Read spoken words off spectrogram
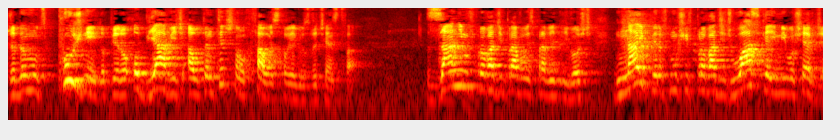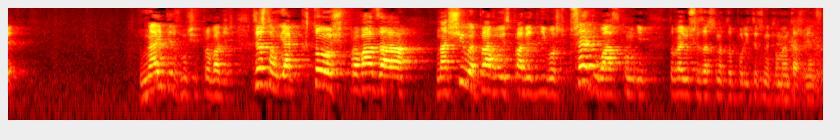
żeby móc później dopiero objawić autentyczną chwałę swojego zwycięstwa. Zanim wprowadzi prawo i sprawiedliwość, najpierw musi wprowadzić łaskę i miłosierdzie. Najpierw musi wprowadzić. Zresztą, jak ktoś wprowadza na siłę prawo i sprawiedliwość przed łaską i. Dobra, już się zaczyna to polityczny komentarz, więc.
